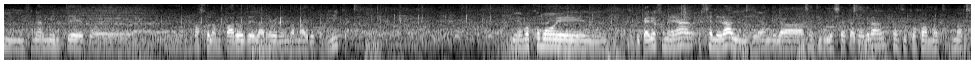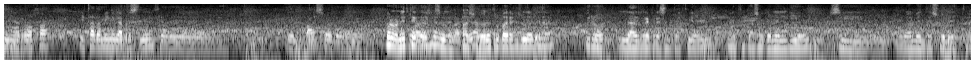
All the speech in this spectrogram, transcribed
y finalmente pues bajo el amparo de la Reverenda Madre Dominica. Y vemos como el, vicario general, general de la Santa Iglesia Catedral, Francisco Juan Martínez Rojas, está también en la presidencia de- del paso de. Bueno, en este caso Jesús de paso Piedad. de nuestro Padre Jesús de la Piedad, pero la representación, en este caso con el guion, sí normalmente suele estar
